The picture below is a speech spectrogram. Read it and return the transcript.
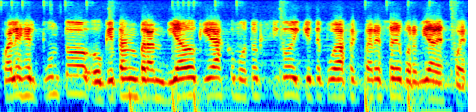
cuál es el punto o qué tan brandeado quedas como tóxico y qué te puede afectar eso de por vida después.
